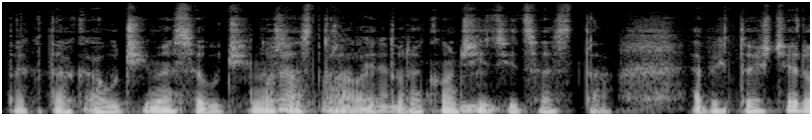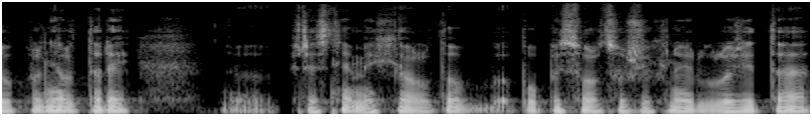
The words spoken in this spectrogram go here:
Tak tak a učíme se, učíme pořád, se stále, je to nekončící hmm. cesta. Já bych to ještě doplnil tady, eh, přesně Michal to popisoval, co všechno je důležité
